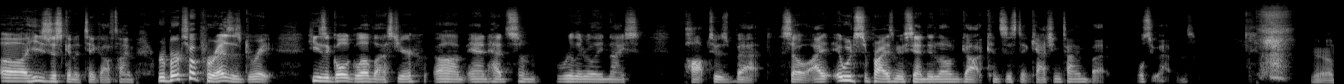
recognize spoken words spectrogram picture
uh, he's just going to take off time. Roberto Perez is great. He's a Gold Glove last year, um, and had some really, really nice pop to his bat. So I, it would surprise me if Sandy Leon got consistent catching time, but we'll see what happens. Yeah.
